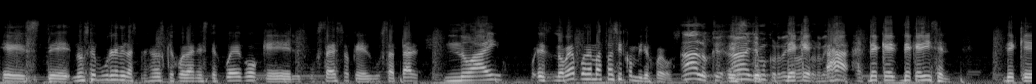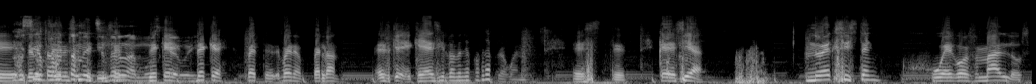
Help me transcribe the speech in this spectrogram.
este no se burlen de las personas que juegan este juego que les gusta eso que les gusta tal no hay es- lo voy a poner más fácil con videojuegos Ah, lo que. Ah, Este, ya me acordé, de ya me que acordé. ajá, de que de que dicen de que No de falta mencionar la de que güey. de que espérate, bueno perdón es que quería decir dónde me acordé pero bueno este que decía no existen juegos malos,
